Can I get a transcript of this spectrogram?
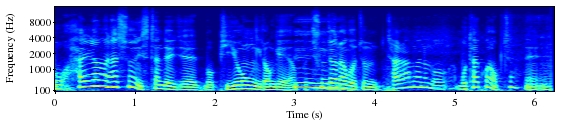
뭐 하려면 할 수는 있을 텐데 이제 뭐 비용 이런 게 음. 충전하고 좀 잘하면은 뭐 못할 건 없죠. 네. 네,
